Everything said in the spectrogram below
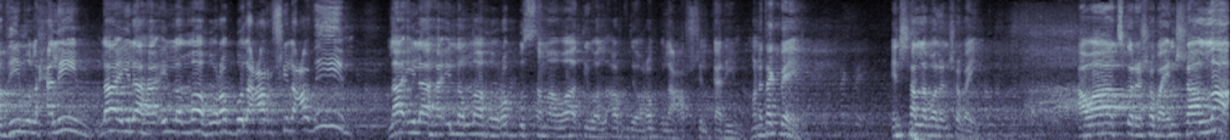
আযীমুল হালিম। লা ইলাহা ইল্লাল্লাহু রাব্বুল আরশিল আযীম। লা ইলাহা ইল্লাল্লাহু রাব্বুস সামাওয়াতি ওয়াল আরদি ওয়া রাব্বুল আরশিল কারীম। মনে থাকবে? ইনশাআল্লাহ বলেন সবাই। আওয়াজ করে সবাই, ইনশাআল্লাহ।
